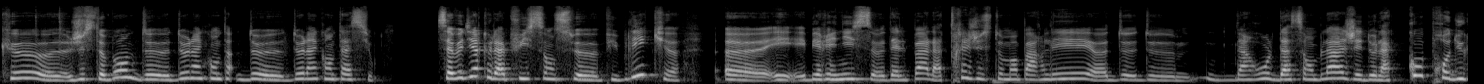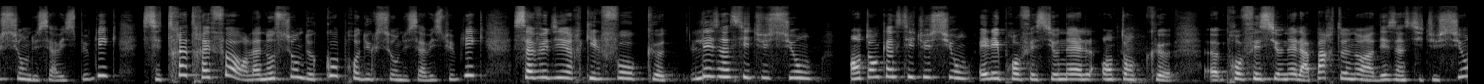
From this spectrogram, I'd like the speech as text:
que justement de, de l'incanta- de- de l'incantation. Ça veut dire que la puissance publique et, Bérénice Delpal a très justement parlé euh, de- de- d'un rôle d'assemblage et de la coproduction du service public. C'est très très fort. La notion de coproduction du service public, ça veut dire qu'il faut que les institutions en tant qu'institutions et les professionnels en tant que euh, professionnels appartenant à des institutions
